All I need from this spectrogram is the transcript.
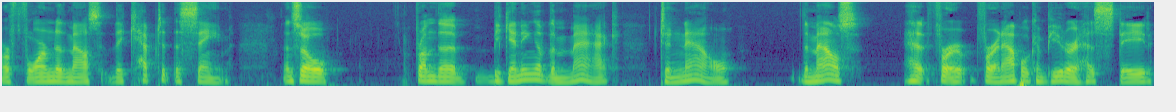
or form to the mouse, they kept it the same. And so from the beginning of the Mac to now, the mouse for for an Apple computer has stayed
